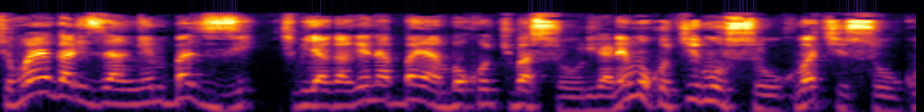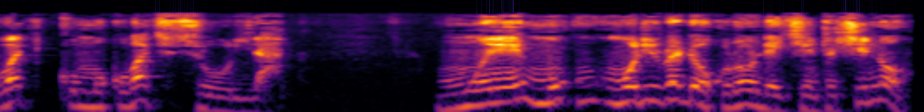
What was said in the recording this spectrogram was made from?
kyemwayagalizanga embazzi kibuyaga agenda bayamba okukibasuulira naye mukubakisuulira muli redi okulonda ekintu kino?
